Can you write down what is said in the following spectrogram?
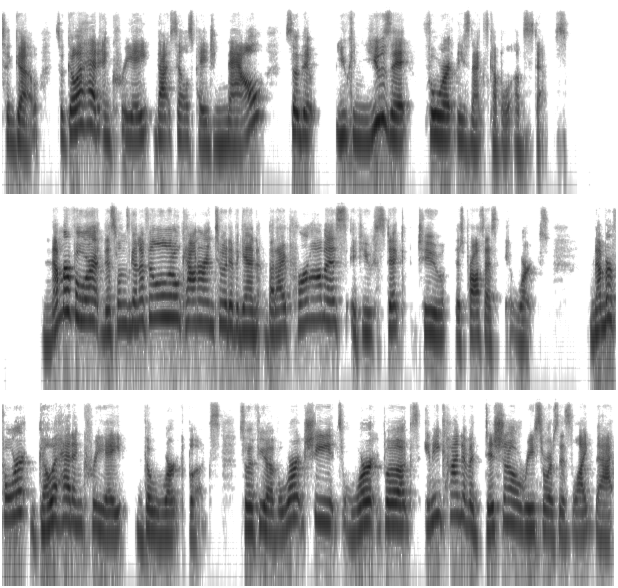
to go. So go ahead and create that sales page now so that you can use it for these next couple of steps. Number four, this one's to feel a little counterintuitive again, but I promise if you stick to this process, it works. Number four, go ahead and create the workbooks. So if you have worksheets, workbooks, any kind of additional resources like that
